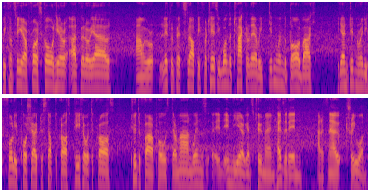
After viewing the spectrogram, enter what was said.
We conceded our first goal here at Villarreal and we were a little bit sloppy. Fortesi won the tackle there, he didn't win the ball back. He then didn't really fully push out to stop the cross. Peter with the cross to the far post. Their man wins in the air against two men, heads it in, and it's now 3 1.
